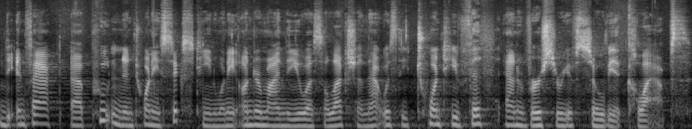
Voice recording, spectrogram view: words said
In fact, uh, Putin in 2016, when he undermined the US election, that was the 25th anniversary of Soviet collapse.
